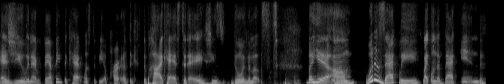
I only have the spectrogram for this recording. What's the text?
as you and everything. I think the cat wants to be a part of the, the podcast today. She's doing the most. But yeah, um, what exactly like on the back end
